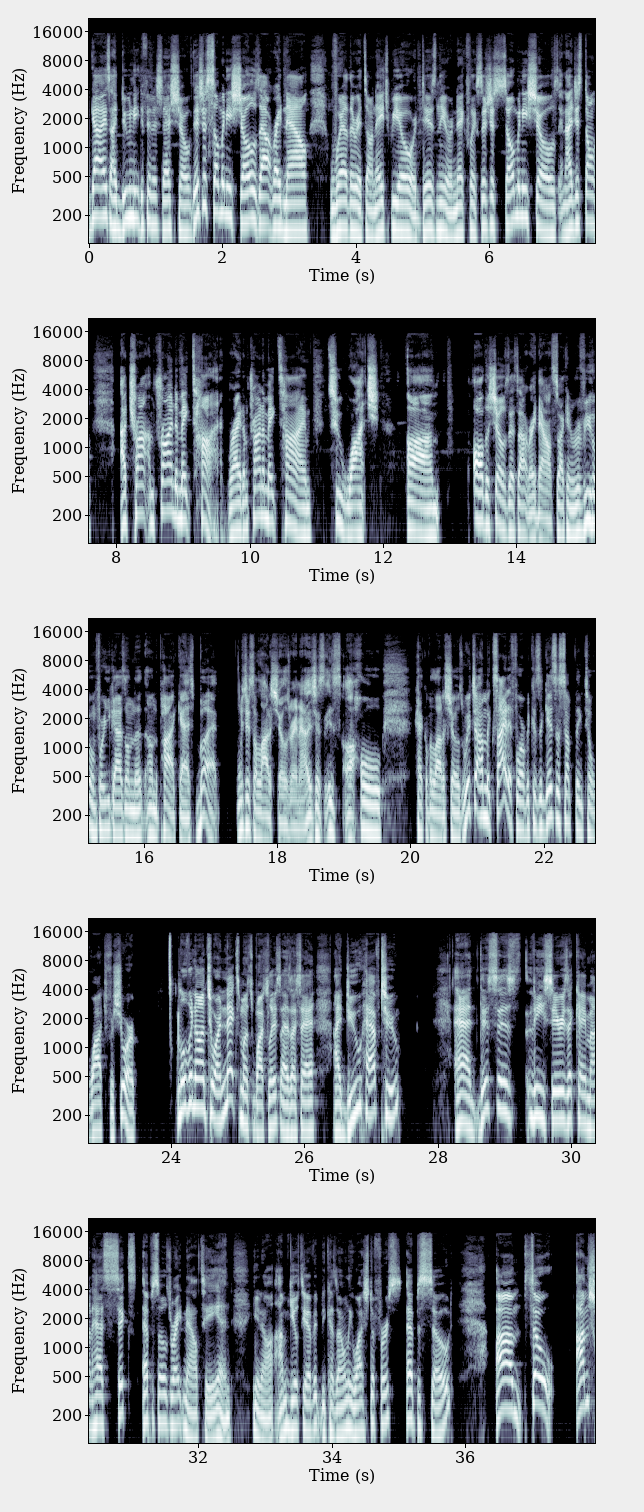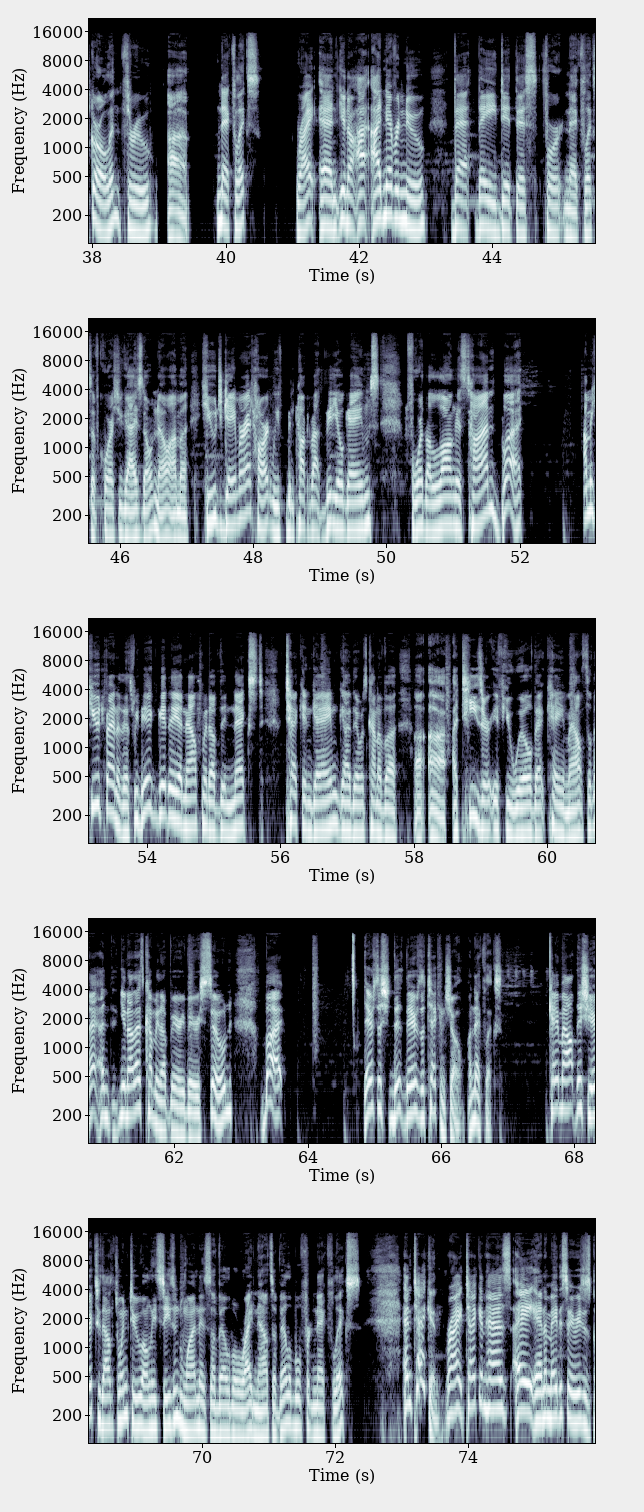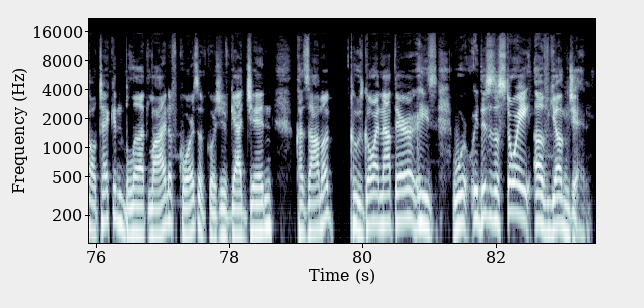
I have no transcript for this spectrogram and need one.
guys, I do need to finish that show. There's just so many shows out right now, whether it's on HBO or Disney or Netflix. There's just so many shows, and I just don't. I try. I'm trying to make time, right? I'm trying to make time to watch um all the shows that's out right now, so I can review them for you guys on the on the podcast. But it's just a lot of shows right now. It's just it's a whole heck of a lot of shows, which I'm excited for because it gives us something to watch for sure. Moving on to our next month's watch list, as I said, I do have two. And this is the series that came out. It has six episodes right now, T. And, you know, I'm guilty of it because I only watched the first episode. Um, so I'm scrolling through uh Netflix, right? And, you know, I, I never knew that they did this for Netflix. Of course, you guys don't know. I'm a huge gamer at heart. We've been talking about video games for the longest time, but I'm a huge fan of this. We did get the announcement of the next Tekken game. Uh, there was kind of a, a a teaser, if you will, that came out. So that you know that's coming up very very soon. But there's a there's a Tekken show on Netflix. Came out this year, 2022. Only season one is available right now. It's available for Netflix. And Tekken, right? Tekken has a animated series. It's called Tekken Bloodline. Of course, of course, you've got Jin Kazama who's going out there. He's this is a story of young Jin,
